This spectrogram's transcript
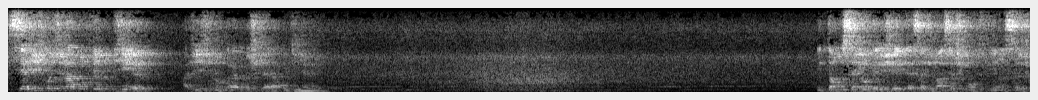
se a gente continuar confiando no dinheiro, a gente com dinheiro. Então o Senhor rejeita essas nossas confianças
